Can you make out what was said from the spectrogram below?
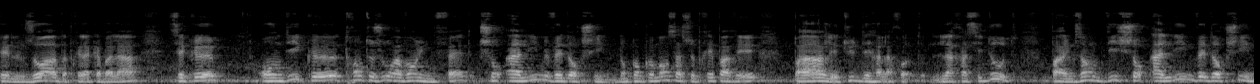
le Zohar, d'après la Kabbalah, c'est que on dit que 30 jours avant une fête, Sho'alim Vedorshin. Donc on commence à se préparer par l'étude des halachot. La Chassidut, par exemple, dit Sho'alim Vedorshin.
